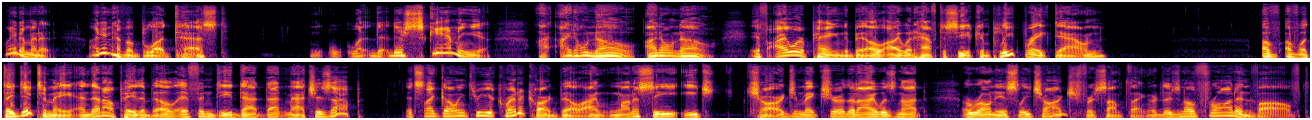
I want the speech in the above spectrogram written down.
wait a minute, I didn't have a blood test." What, they're scamming you. I, I don't know. I don't know. If I were paying the bill, I would have to see a complete breakdown of, of what they did to me, and then I'll pay the bill if indeed that, that matches up. It's like going through your credit card bill. I want to see each charge and make sure that I was not erroneously charged for something or there's no fraud involved.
